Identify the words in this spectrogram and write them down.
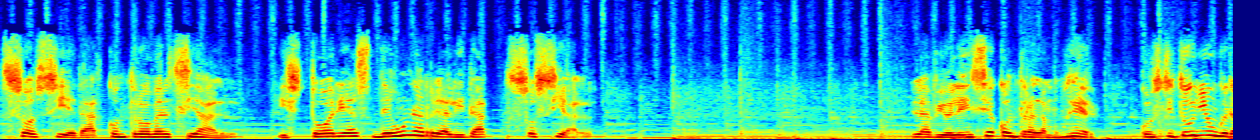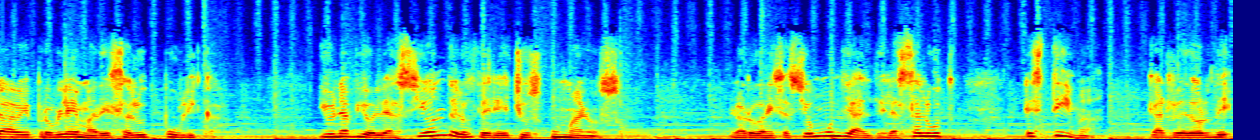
Sociedad controversial. Historias de una realidad social. La violencia contra la mujer constituye un grave problema de salud pública y una violación de los derechos humanos. La Organización Mundial de la Salud estima que alrededor de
